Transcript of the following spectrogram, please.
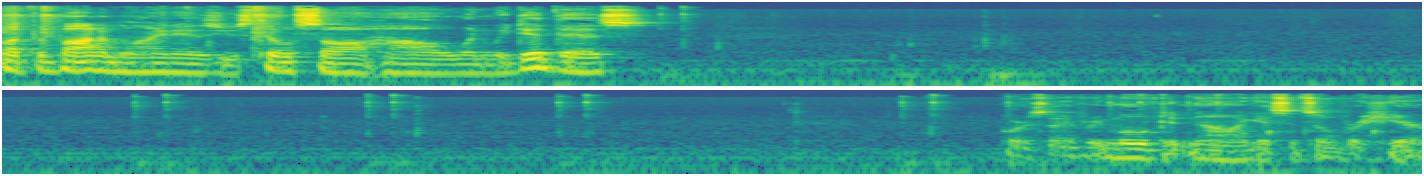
But the bottom line is you still saw how when we did this, of course I've removed it now, I guess it's over here.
